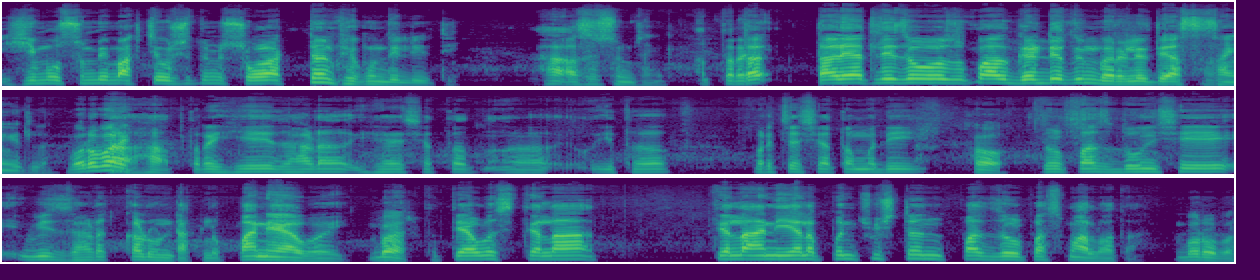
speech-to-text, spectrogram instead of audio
ही मोसंबी मागच्या वर्षी तुम्ही सोळा टन फेकून दिली होती. हा. असं तुम्ही सांगितलं. तर तळ्यातले जवळपास गड्डे तुम्ही भरले होते असं सांगितलं. बरोबर हा तर हे झाडं ह्या शेतात इथं वरच्या शेतामध्ये हो. जवळपास दोनशे वीस झाडं काढून टाकलं पाण्याअभावी. बर. तर त्यावेळेस त्याला त्याला आणि याला पंचवीस टन पाच जवळपास माल होता. बरोबर.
